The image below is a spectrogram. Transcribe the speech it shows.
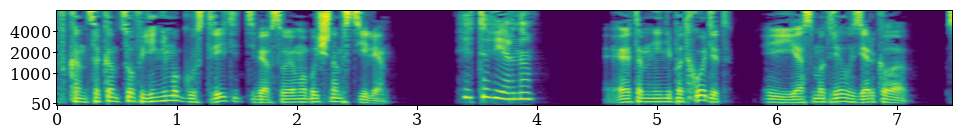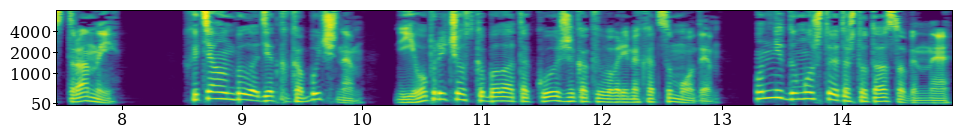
В конце концов, я не могу встретить тебя в своем обычном стиле. Это верно. Это мне не подходит. И я смотрел в зеркало. Странный. Хотя он был одет как обычно, его прическа была такой же, как и во время Хацумоды. Он не думал, что это что-то особенное,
